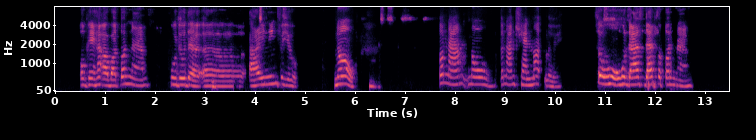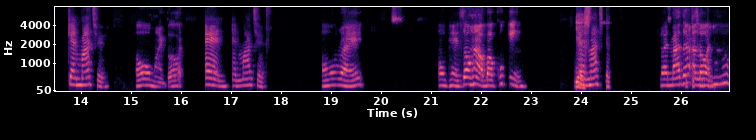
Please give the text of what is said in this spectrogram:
ำ Okay, how about ต้นน้ำ Who do the uh, ironing for you? no ต้นน้ำ no ต้นน้ำ cannot เลย So who, who does that for ต้นน้ grandmother ำ Oh my God. and and mother All right. Okay, so how about cooking? Yes. grandmother Grandmother alone.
